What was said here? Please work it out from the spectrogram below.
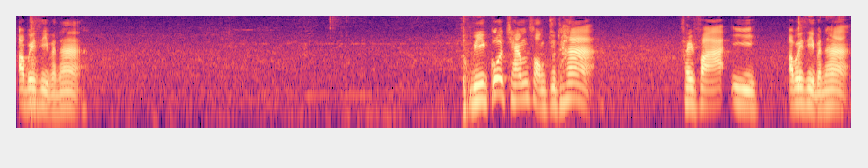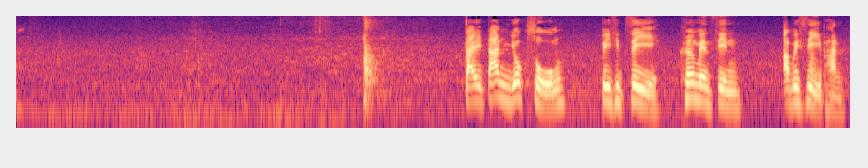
เอาไป 4,500 Vigo Champ 2.5 ไฟฟ้า E เอาไป 4,500 ไททันยกสูงปี 14 เครื่องเบนซิน เอาไป4,000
